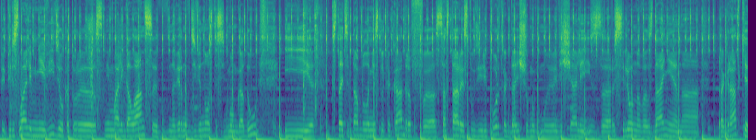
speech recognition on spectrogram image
переслали мне видео, которое снимали голландцы, наверное, в 97 году. И кстати, там было несколько кадров э, со старой студии Рекорд, когда еще мы, мы вещали из расселенного здания на Петроградке.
